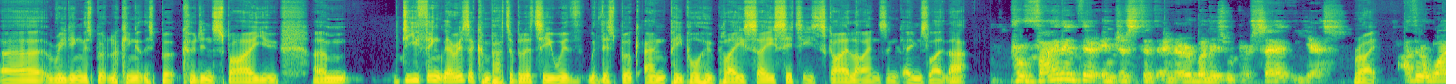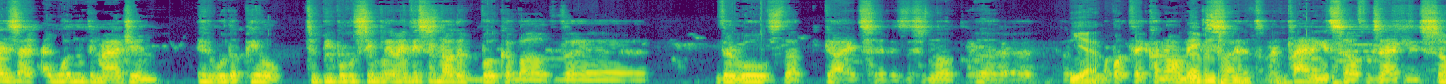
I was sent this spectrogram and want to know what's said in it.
uh, reading this book, looking at this book, could inspire you. Um, do you think there is a compatibility with with this book and people who play, say, cities, skylines, and games like that? Provided they're interested in urbanism per se, yes. Right. Otherwise I, I wouldn't imagine it would appeal to people who simply i mean this is not a book about the the rules that guide cities this is not uh, uh, a Yeah. about the economics. And, and planning itself exactly so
